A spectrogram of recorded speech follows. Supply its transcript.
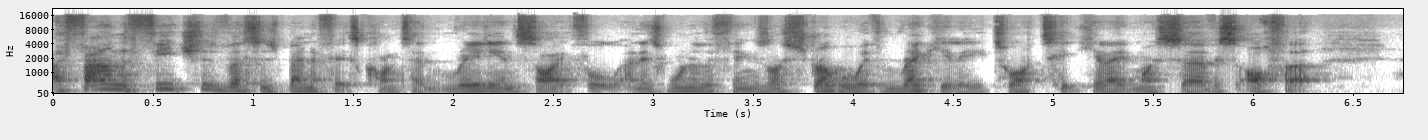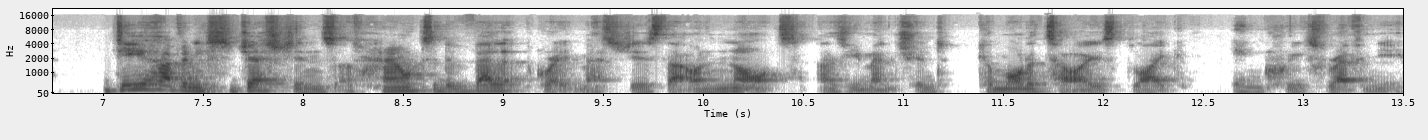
I found the features versus benefits content really insightful, and it's one of the things I struggle with regularly to articulate my service offer. Do you have any suggestions of how to develop great messages that are not, as you mentioned, commoditized like increased revenue?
